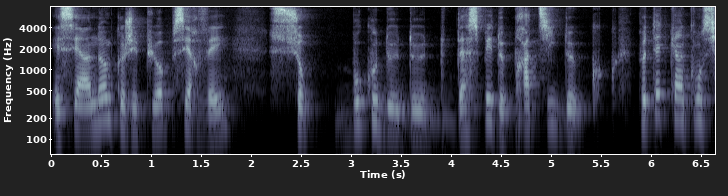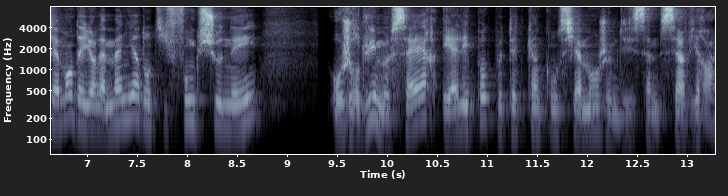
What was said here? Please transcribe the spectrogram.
Et c'est un homme que j'ai pu observer sur beaucoup d'aspects, de, de, de pratiques, de, peut-être qu'inconsciemment, d'ailleurs, la manière dont il fonctionnait, aujourd'hui me sert, et à l'époque, peut-être qu'inconsciemment, je me disais, ça me servira.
